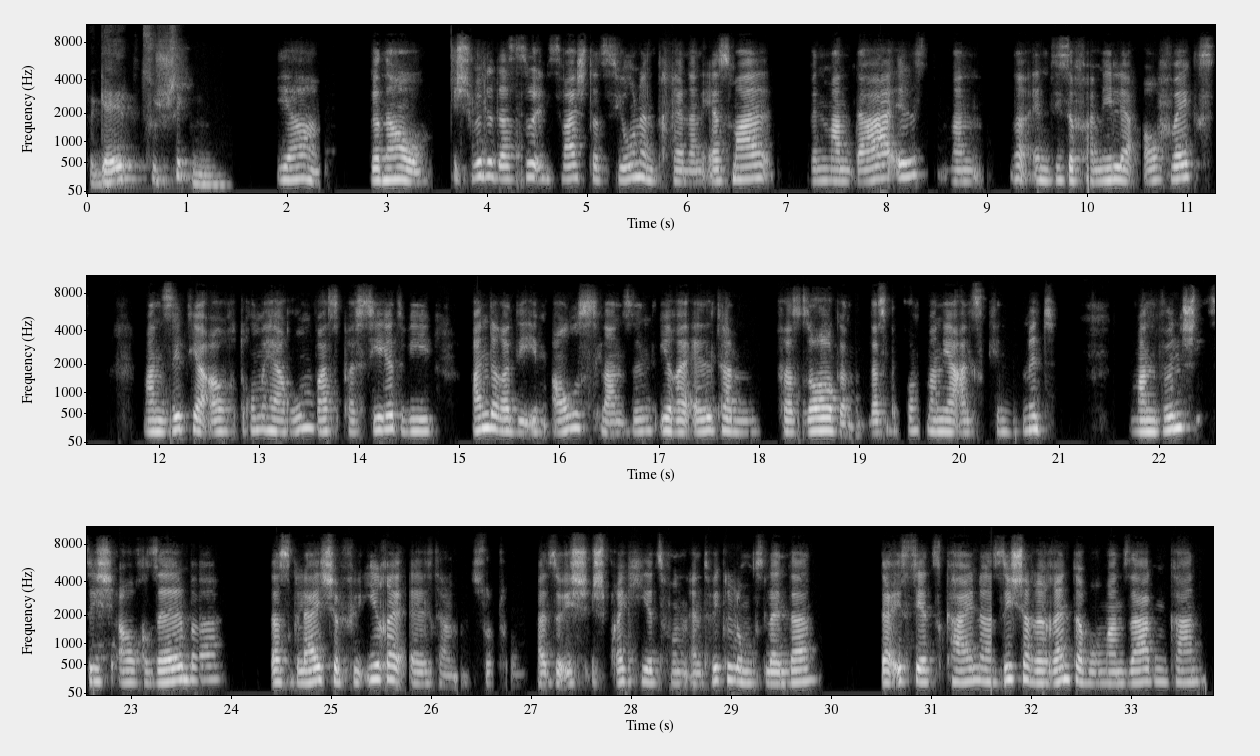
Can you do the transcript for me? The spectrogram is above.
Geld zu schicken. Ja, genau. Ich würde das so in zwei Stationen trennen. Erstmal, wenn man da ist, man ne, in dieser Familie aufwächst, man sieht ja auch drumherum, was passiert, wie andere, die im Ausland sind, ihre Eltern versorgen. Das bekommt man ja als Kind mit. Man wünscht sich auch selber das Gleiche für ihre Eltern zu tun. Also ich, spreche jetzt von Entwicklungsländern. Da ist jetzt keine sichere Rente, wo man sagen kann,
